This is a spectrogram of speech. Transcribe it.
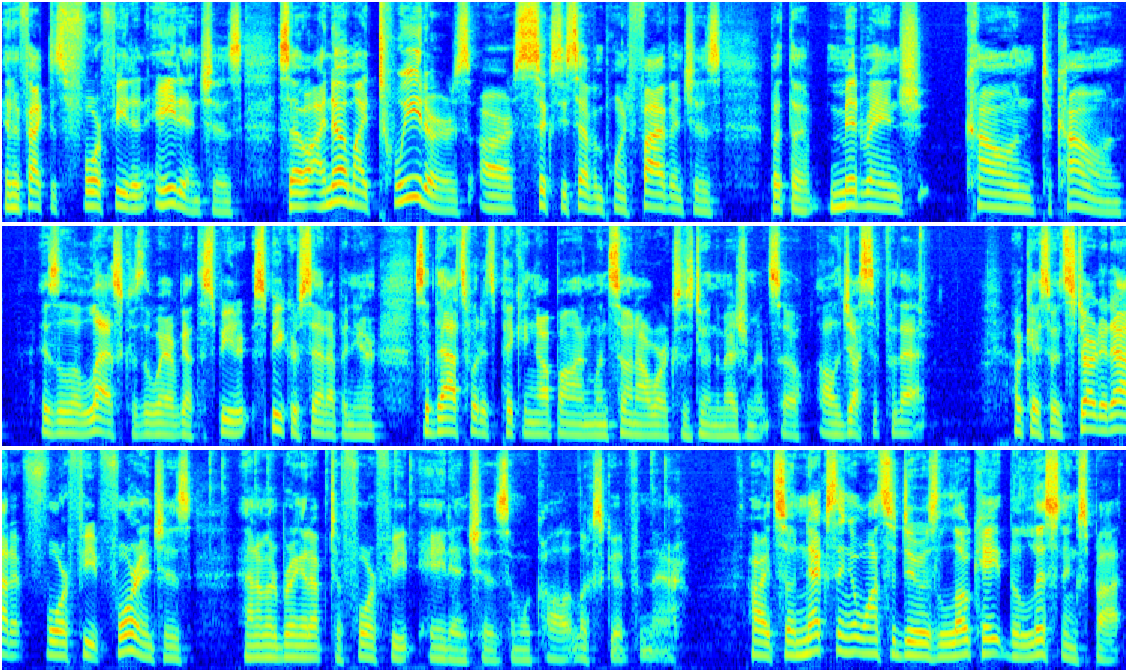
And in fact, it's four feet and eight inches. So I know my tweeters are 67.5 inches, but the mid-range cone to cone is a little less because the way I've got the speaker, speaker set up in here. So that's what it's picking up on when SonarWorks is doing the measurement. So I'll adjust it for that. Okay, so it started out at four feet, four inches, and I'm gonna bring it up to four feet, eight inches, and we'll call it looks good from there. All right, so next thing it wants to do is locate the listening spot.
